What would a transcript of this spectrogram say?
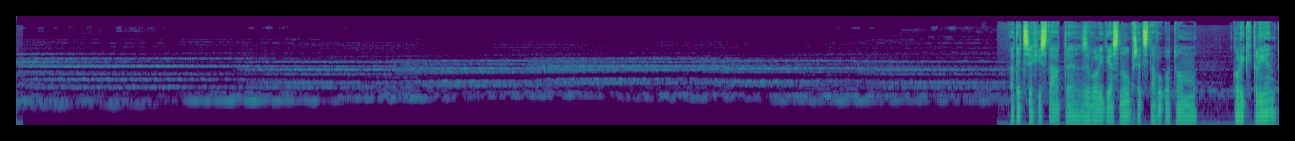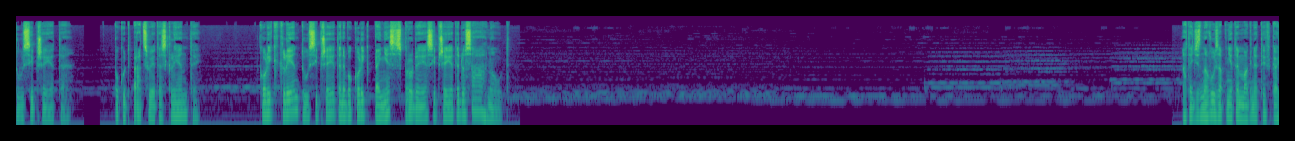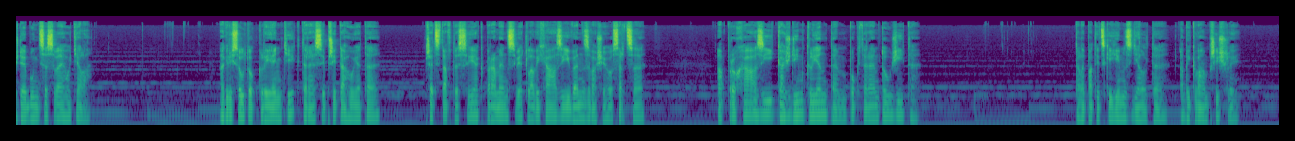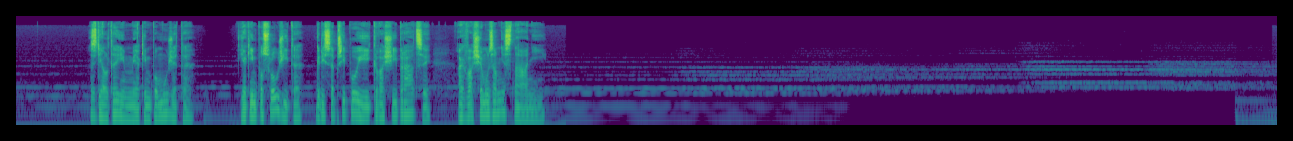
A teď se chystáte zvolit jasnou představu o tom, kolik klientů si přejete, pokud pracujete s klienty. kolik klientů si přejete nebo kolik peněz z prodeje si přejete dosáhnout. Teď znovu zapněte magnety v každé buňce svého těla. A když jsou to klienti, které si přitahujete, představte si, jak pramen světla vychází ven z vašeho srdce a prochází každým klientem, po kterém toužíte. Telepaticky jim sdělte, aby k vám přišli. Sdělte jim, jak jim pomůžete, jak jim posloužíte, když se připojí k vaší práci a k vašemu zaměstnání.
